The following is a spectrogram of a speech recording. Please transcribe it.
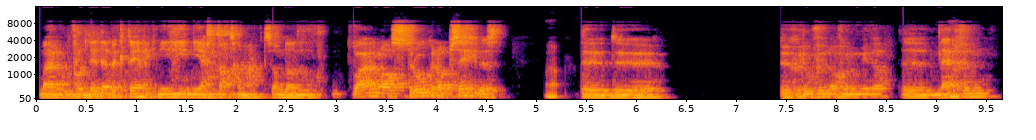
Maar voor dit heb ik het eigenlijk niet, niet echt nat gemaakt. Omdat het waren al stroken op zich, dus Ja. de, de, de groeven, of hoe noem je dat? De nerven,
